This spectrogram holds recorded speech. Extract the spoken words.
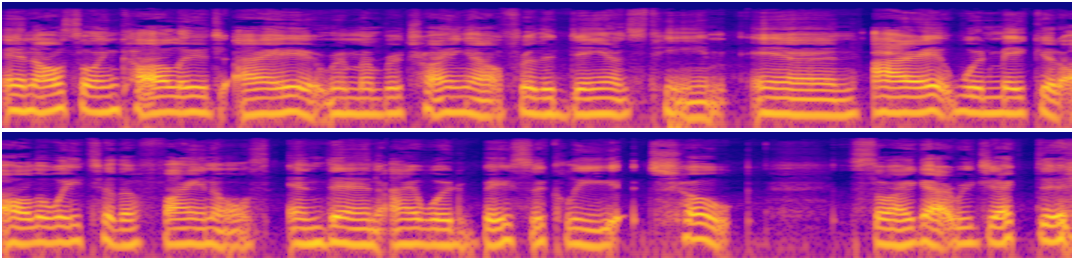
And also in college, I remember trying out for the dance team and I would make it all the way to the finals and then I would basically choke. So I got rejected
